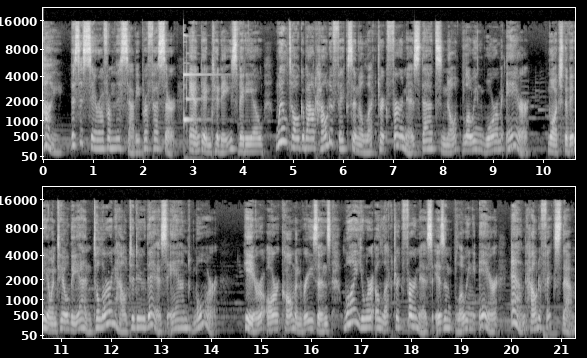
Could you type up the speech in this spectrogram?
Hi, this is Sarah from The Savvy Professor, and in today's video, we'll talk about how to fix an electric furnace that's not blowing warm air. Watch the video until the end to learn how to do this and more. Here are common reasons why your electric furnace isn't blowing air and how to fix them.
